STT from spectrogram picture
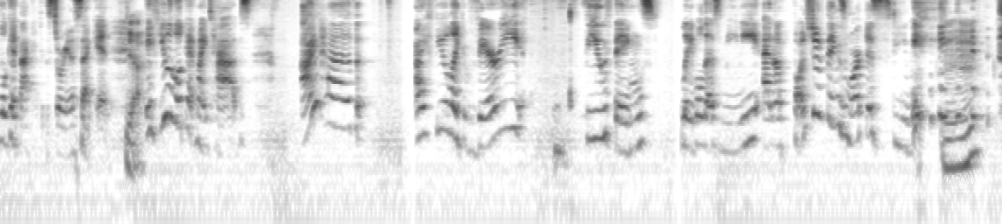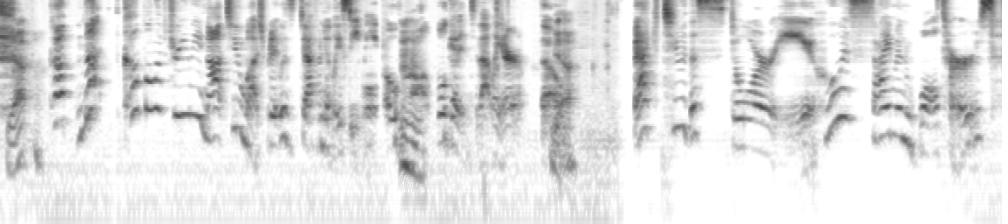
we'll get back into the story in a second Yeah. if you look at my tabs, I have, I feel like very few things labeled as Memey and a bunch of things marked as steamy. hmm Yeah. Cup, not couple of dreamy, not too much, but it was definitely steamy overall. We'll get into that later, though. Yeah. Back to the story. Who is Simon Walters?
